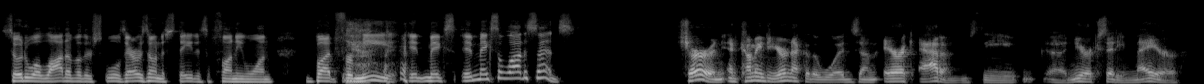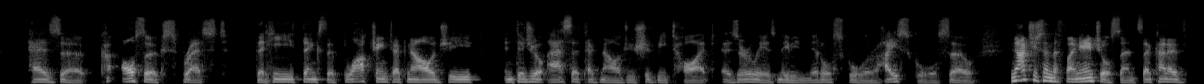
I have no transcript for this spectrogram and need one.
So do a lot of other schools. Arizona State is a funny one, but for me, it makes it makes a lot of sense. Sure, and, and coming to your neck of the woods, um, Eric Adams, the uh, New York City mayor, has uh, also expressed that he thinks that blockchain technology and digital asset technology should be taught as early as maybe middle school or high school. So not just in the financial sense, that kind of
